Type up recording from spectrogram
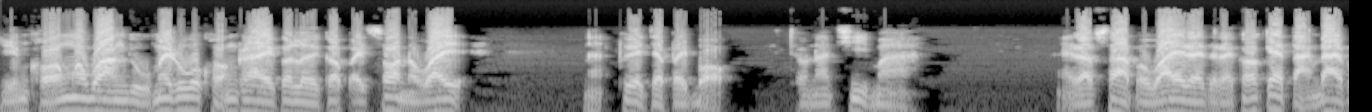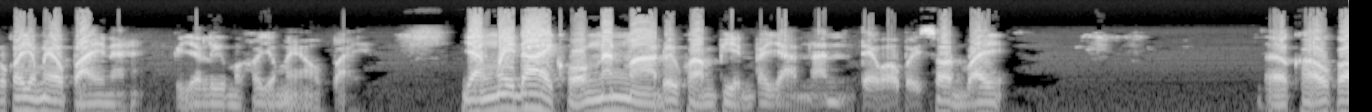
เห็นของมาวางอยู่ไม่รู้ว่าของใครก็เลยก็ไปซ่อนเอาไว้นะเพื่อจะไปบอกเจ้าหน้าที่มา ให้รับทราบเอาไว้อะไรแต่อะไรก็แก้ต่างได้เพราะเขายังไม่เอาไปนะฮะก็อย่าลืมว่าเขายังไม่เอาไป ยังไม่ได้ของนั้นมาด้วยความเพียรพยายามนั้น แต่ว่าไปซ่อนไว้แล้วเขาก็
